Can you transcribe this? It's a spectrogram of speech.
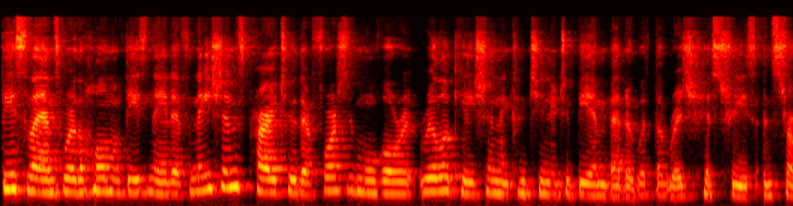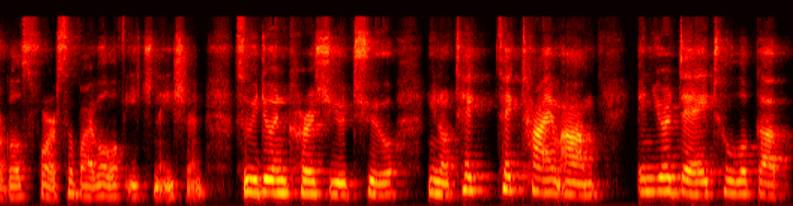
These lands were the home of these native nations prior to their forced removal, re relocation, and continue to be embedded with the rich histories and struggles for survival of each nation. So we do encourage you to, you know, take take time um, in your day to look up,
